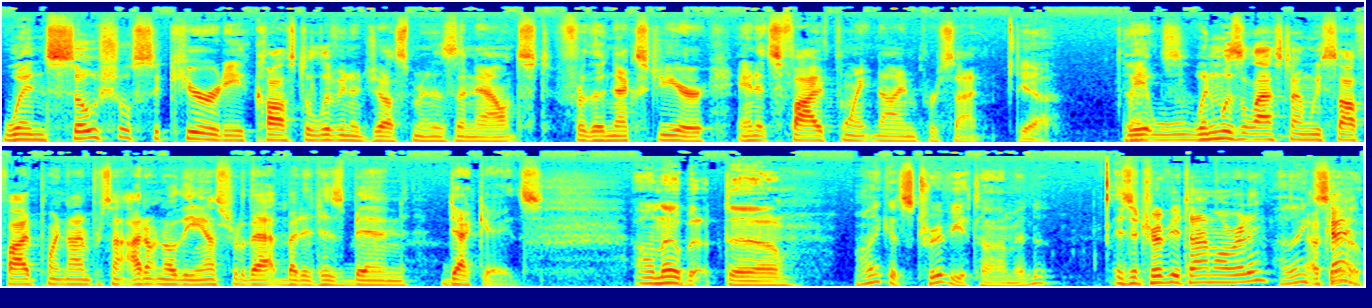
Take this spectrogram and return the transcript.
When Social Security cost of living adjustment is announced for the next year and it's 5.9%. yeah. We, when was the last time we saw 5.9%? I don't know the answer to that, but it has been decades. I don't know, but uh, I think it's trivia time, isn't it? Is it trivia time already? I think okay. so.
